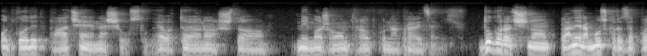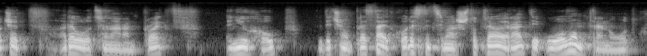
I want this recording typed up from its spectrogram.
odgoditi plaćanje naše usluge. Evo, to je ono što mi možemo u ovom trenutku napraviti za njih. Dugoročno planiram uskoro započeti revolucionaran projekt A New Hope, gdje ćemo predstaviti korisnicima što trebaju raditi u ovom trenutku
